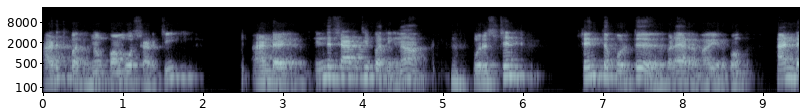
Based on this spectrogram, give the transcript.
அடுத்து பாத்தீங்கன்னா காம்போ ஸ்ட்ராட்டஜி அண்ட் இந்த ஸ்ட்ராட்டஜி பாத்தீங்கன்னா ஒரு ஸ்ட்ரென்த் ஸ்ட்ரென்த்தை பொறுத்து விளையாடுற மாதிரி இருக்கும். அண்ட்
